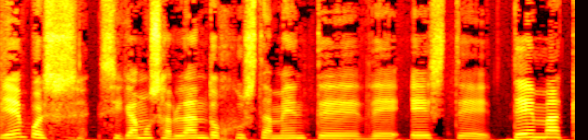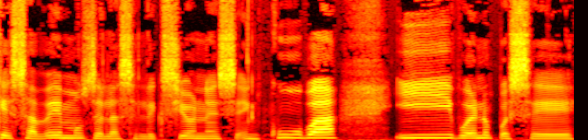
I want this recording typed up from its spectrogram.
Bien, pues sigamos hablando justamente de este tema que sabemos de las elecciones en Cuba y bueno, pues eh,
